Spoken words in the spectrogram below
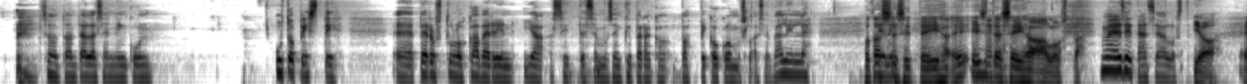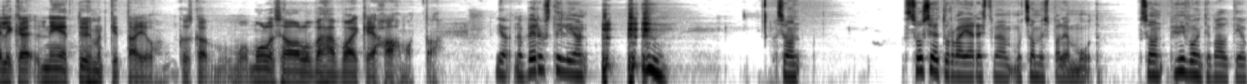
sanotaan tällaisen niin kuin utopisti perustulokaverin ja sitten semmoisen kypäräpappi kokoomuslaisen välille. Ota eli... se sitten ihan, e- esitä se ihan alusta. Mä esitän se alusta. Joo, eli niin, että tyhmätkin tajuu, koska mulle se on ollut vähän vaikea hahmottaa. Joo, no perustili on, se on sosiaaliturvajärjestelmä, mutta se on myös paljon muuta. Se on hyvinvointivaltio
